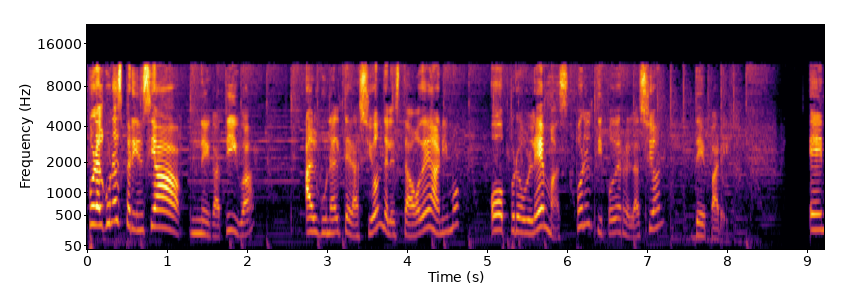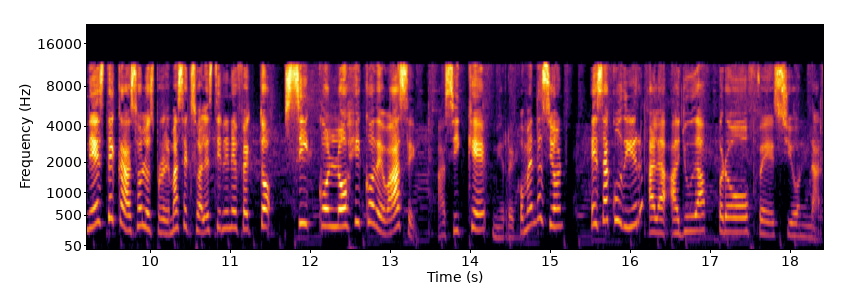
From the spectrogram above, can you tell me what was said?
por alguna experiencia negativa, alguna alteración del estado de ánimo o problemas por el tipo de relación de pareja. En este caso, los problemas sexuales tienen efecto psicológico de base, así que mi recomendación es acudir a la ayuda profesional.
